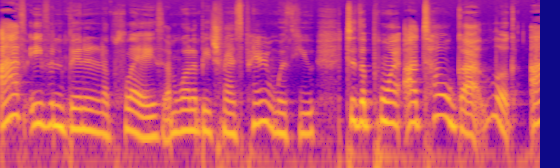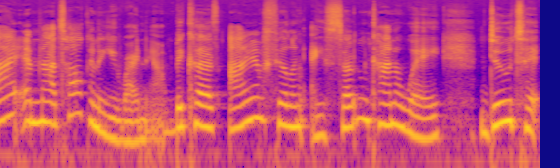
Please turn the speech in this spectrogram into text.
I've even been in a place, I'm going to be transparent with you, to the point I told God, look, I am not talking to you right now because I am feeling a certain kind of way due to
